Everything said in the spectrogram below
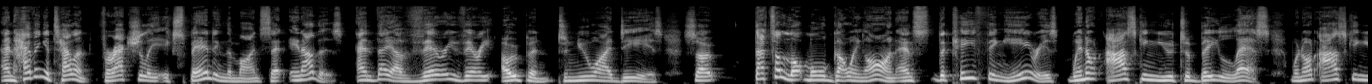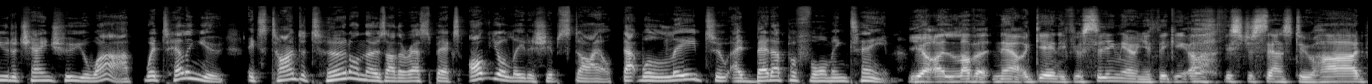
and having a talent for actually expanding the mindset in others. And they are very, very open to new ideas. So that's a lot more going on. And the key thing here is we're not asking you to be less. We're not asking you to change who you are. We're telling you it's time to turn on those other aspects of your leadership style that will lead to a better performing team. Yeah, I love it. Now, again, if you're sitting there and you're thinking, oh, this just sounds too hard.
